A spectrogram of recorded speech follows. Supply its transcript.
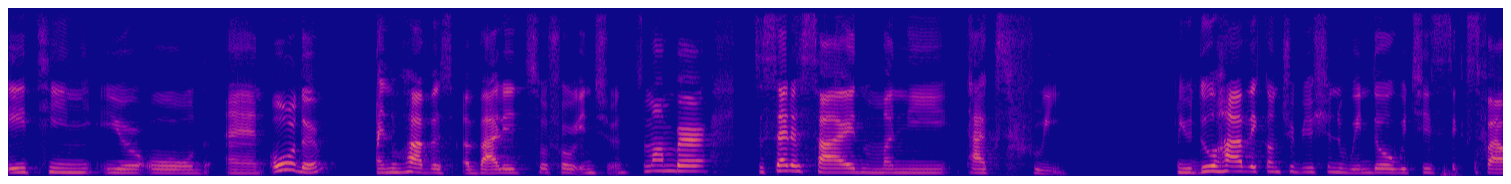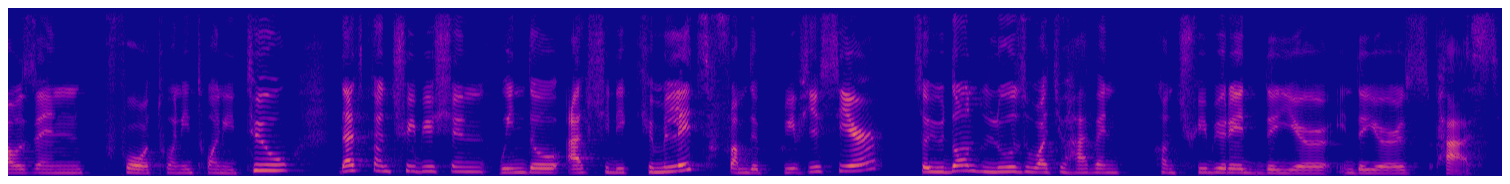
18 year old and older and who have a, a valid social insurance number to set aside money tax free you do have a contribution window which is 6000 for 2022 that contribution window actually accumulates from the previous year so you don't lose what you haven't contributed the year in the years past.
